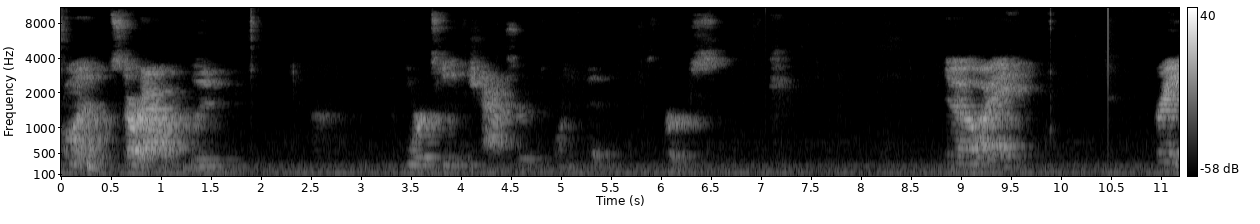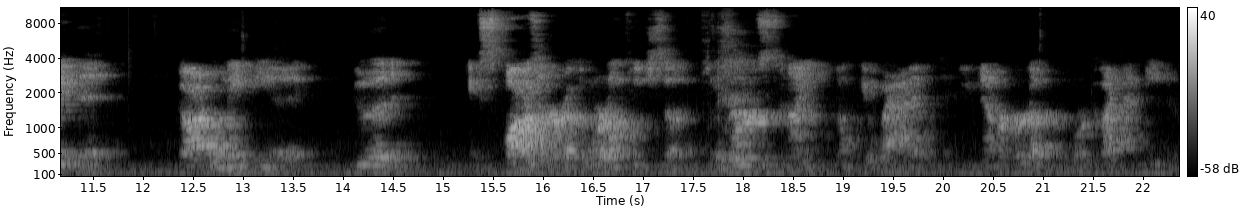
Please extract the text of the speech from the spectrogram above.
I want to start out Luke, uh, 14th chapter, 25th verse. You know, I pray that God will make me a good expositor of the word. I'll teach some, some words tonight. Don't feel bad if you've never heard of them before, because I haven't either.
